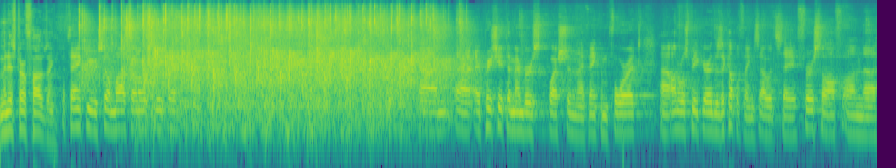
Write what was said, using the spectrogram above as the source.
Minister of Housing. Thank you so much, Honourable Speaker. Um, uh, I appreciate the member's question and I thank him for it. Uh, Honourable Speaker, there's a couple things I would say. First off, on the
